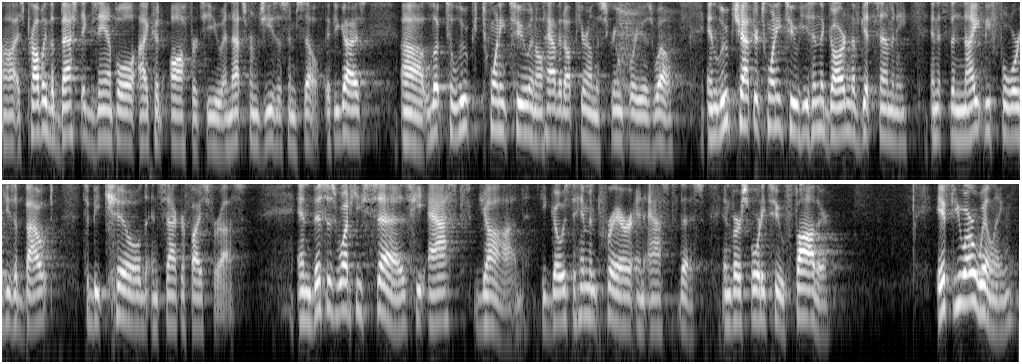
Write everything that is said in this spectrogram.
uh, is probably the best example I could offer to you, and that's from Jesus himself. If you guys uh, look to Luke 22, and I'll have it up here on the screen for you as well. In Luke chapter 22, he's in the Garden of Gethsemane, and it's the night before he's about to be killed and sacrificed for us. And this is what he says. He asks God. He goes to him in prayer and asks this in verse 42 Father, if you are willing,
